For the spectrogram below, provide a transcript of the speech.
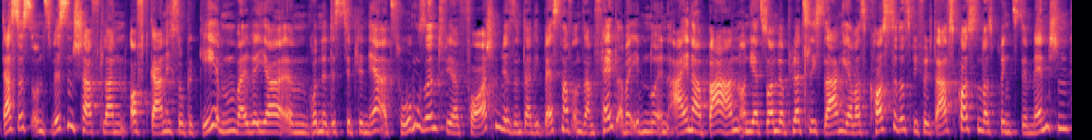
Das ist uns Wissenschaftlern oft gar nicht so gegeben, weil wir ja im Grunde disziplinär erzogen sind. Wir forschen, wir sind da die Besten auf unserem Feld, aber eben nur in einer Bahn. Und jetzt sollen wir plötzlich sagen, ja, was kostet es? Wie viel darf es kosten? Was bringt es den Menschen?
